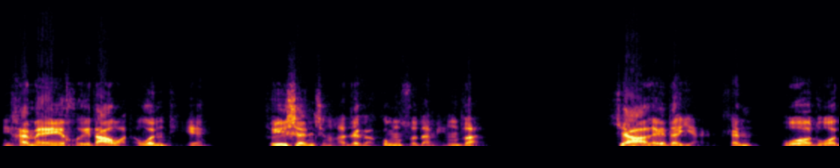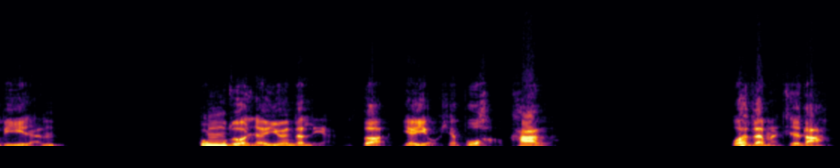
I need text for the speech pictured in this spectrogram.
你还没回答我的问题，谁申请了这个公司的名字？夏雷的眼神咄咄逼人，工作人员的脸色也有些不好看了。我怎么知道？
